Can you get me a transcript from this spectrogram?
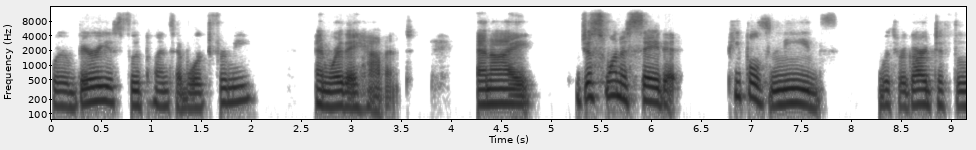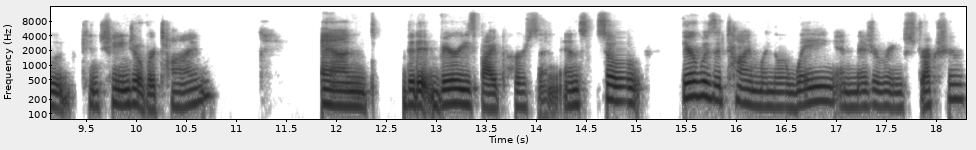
where various food plans have worked for me and where they haven't. And I just want to say that people's needs with regard to food can change over time and that it varies by person. And so there was a time when the weighing and measuring structure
